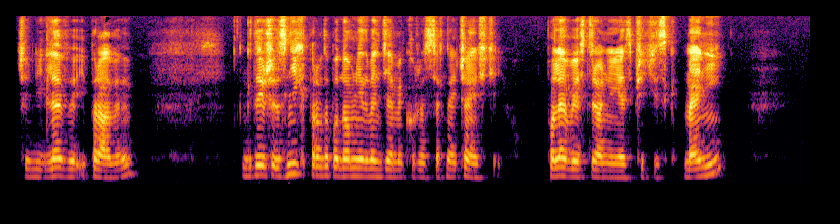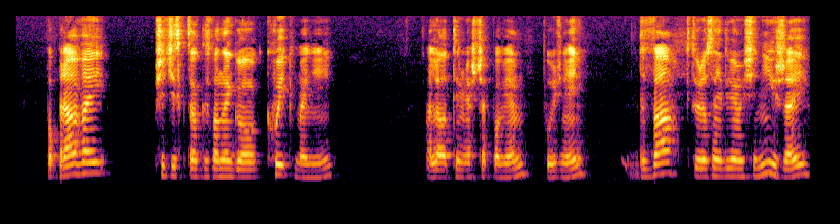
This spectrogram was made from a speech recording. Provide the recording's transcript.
czyli lewy i prawy, gdyż z nich prawdopodobnie będziemy korzystać najczęściej. Po lewej stronie jest przycisk menu, po prawej przycisk tak zwanego quick menu, ale o tym jeszcze powiem później. Dwa, które znajdują się niżej,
